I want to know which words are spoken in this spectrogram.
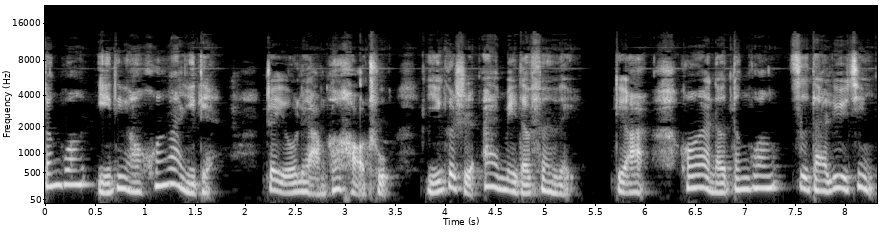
灯光一定要昏暗一点，这有两个好处：一个是暧昧的氛围；第二，昏暗的灯光自带滤镜，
